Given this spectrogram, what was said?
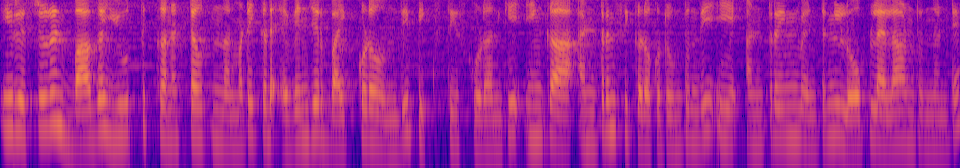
ఈ రెస్టారెంట్ బాగా యూత్ కనెక్ట్ అవుతుంది అనమాట ఇక్కడ అవెంజర్ బైక్ కూడా ఉంది పిక్స్ తీసుకోవడానికి. ఇంకా ఎంట్రన్స్ ఇక్కడ ఒకటి ఉంటుంది. ఈ ఎంట్రైన్ వెంటనే లోపల ఎలా ఉంటుందంటే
